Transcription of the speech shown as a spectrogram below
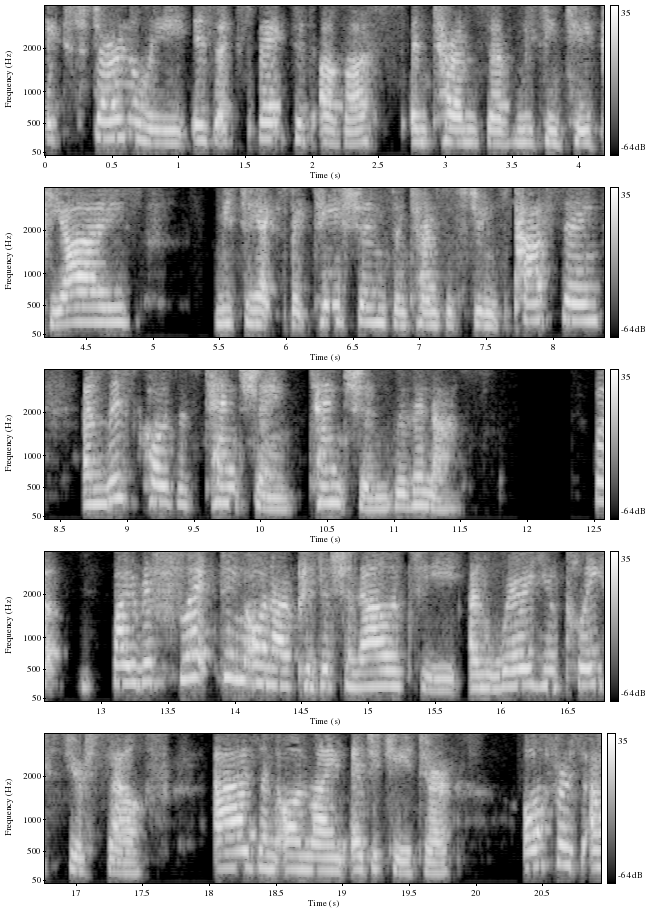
externally is expected of us in terms of meeting KPIs, meeting expectations in terms of students passing, and this causes tension, tension within us. But by reflecting on our positionality and where you place yourself as an online educator offers a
